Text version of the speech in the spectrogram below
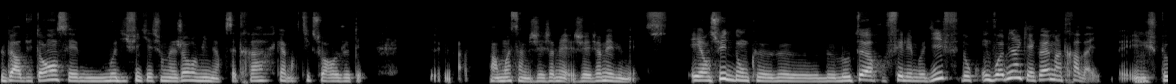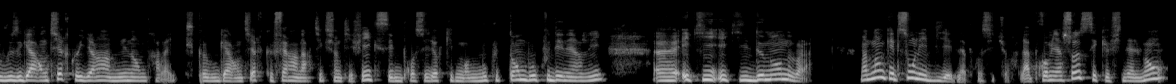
La plupart du temps, c'est modification majeure ou mineure. C'est très rare qu'un article soit rejeté. Enfin, moi, ça, j'ai jamais, j'ai jamais vu. Mais et ensuite, donc, euh, l'auteur fait les modifs. Donc, on voit bien qu'il y a quand même un travail. Et mm. je peux vous garantir qu'il y a un énorme travail. Je peux vous garantir que faire un article scientifique, c'est une procédure qui demande beaucoup de temps, beaucoup d'énergie, euh, et qui et qui demande, voilà, Maintenant, quels sont les biais de la procédure? La première chose, c'est que finalement,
